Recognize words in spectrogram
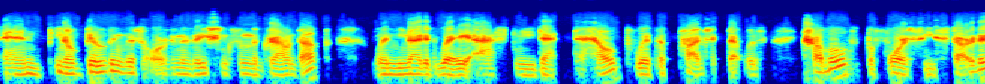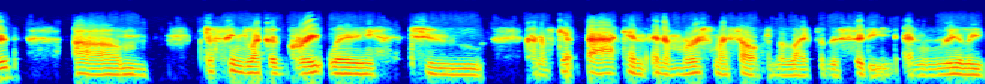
and, you know, building this organization from the ground up when United Way asked me to, to help with a project that was troubled before CEE started. Um, just seemed like a great way to kind of get back and, and immerse myself in the life of the city and really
